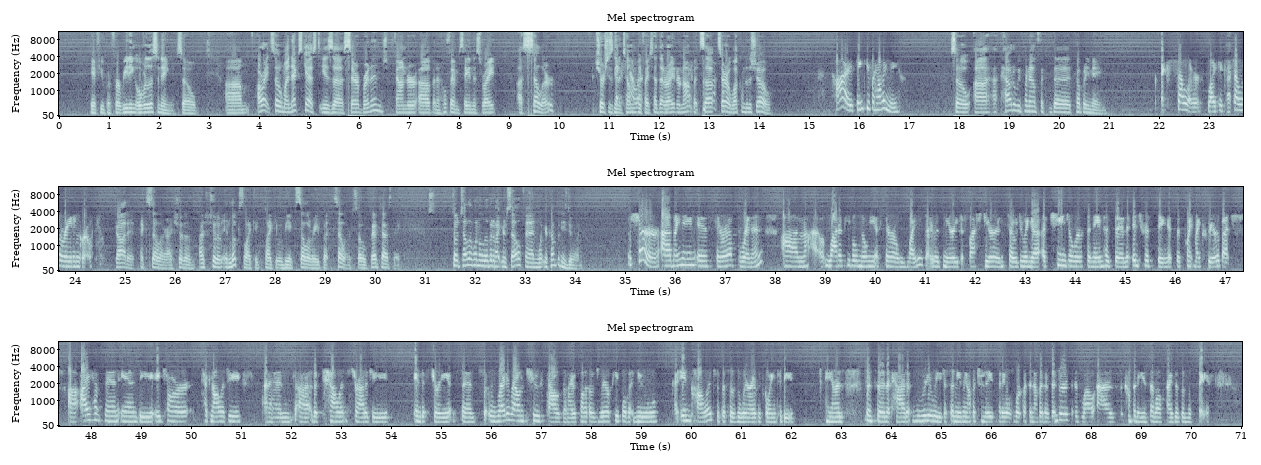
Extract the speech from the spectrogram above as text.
if you prefer reading over listening. So, um, all right. So my next guest is uh, Sarah Brennan, founder of, and I hope I'm saying this right, Accelir. I'm sure she's going to tell me if I said that right or not. But Sarah, welcome to the show. Hi, thank you for having me. So, uh, how do we pronounce the, the company name? Accelir, like accelerating growth. Got it, Accelir. I should have. I should have. It looks like it, like it would be accelerate, but Accelir. So fantastic. So, tell everyone a little bit about yourself and what your company's doing. Sure. Uh, my name is Sarah Brennan. Um, a lot of people know me as Sarah White. I was married just last year, and so doing a, a changeover of the name has been interesting at this point in my career. But uh, I have been in the HR technology and uh, the talent strategy industry since right around 2000. I was one of those rare people that knew in college that this was where I was going to be. And since then, I've had really just amazing opportunities, been able to work with a number of vendors as well as companies of all sizes in the space.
